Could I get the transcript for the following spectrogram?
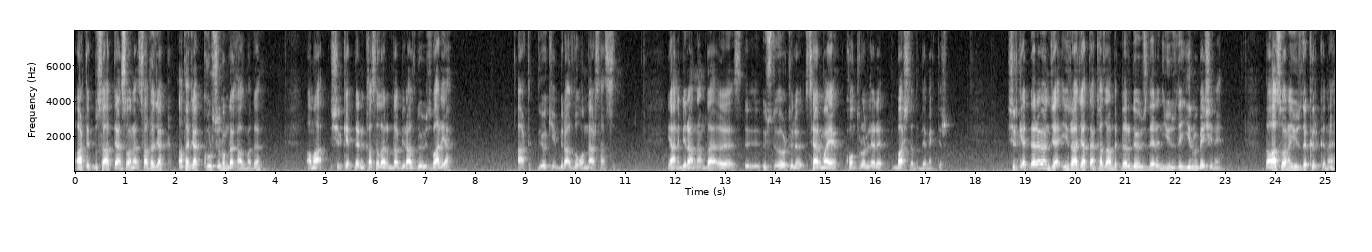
Artık bu saatten sonra satacak, atacak kurşunum da kalmadı. Ama şirketlerin kasalarında biraz döviz var ya, artık diyor ki biraz da onlar satsın. Yani bir anlamda e, üstü örtülü sermaye kontrolleri başladı demektir. Şirketlere önce ihracattan kazandıkları dövizlerin yüzde 25'ini, daha sonra yüzde 40'ını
